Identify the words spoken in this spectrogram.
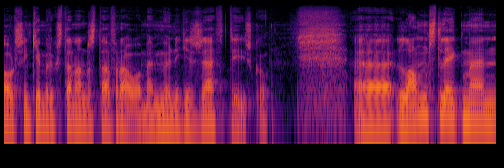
ár sem kemur ykkur annar stað frá menn muni ekki sér eftir sko. uh, lánsleikmenn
